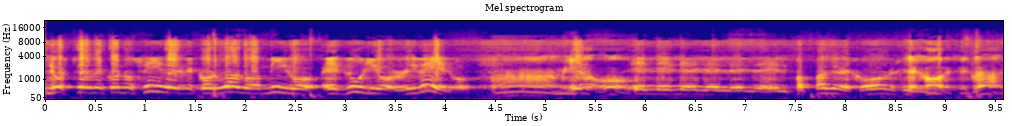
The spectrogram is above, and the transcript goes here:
Nuestro reconocido y recordado amigo Edulio Rivero. Ah, mira el, el, el, el, papá de Jorge. De Jorge, claro.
